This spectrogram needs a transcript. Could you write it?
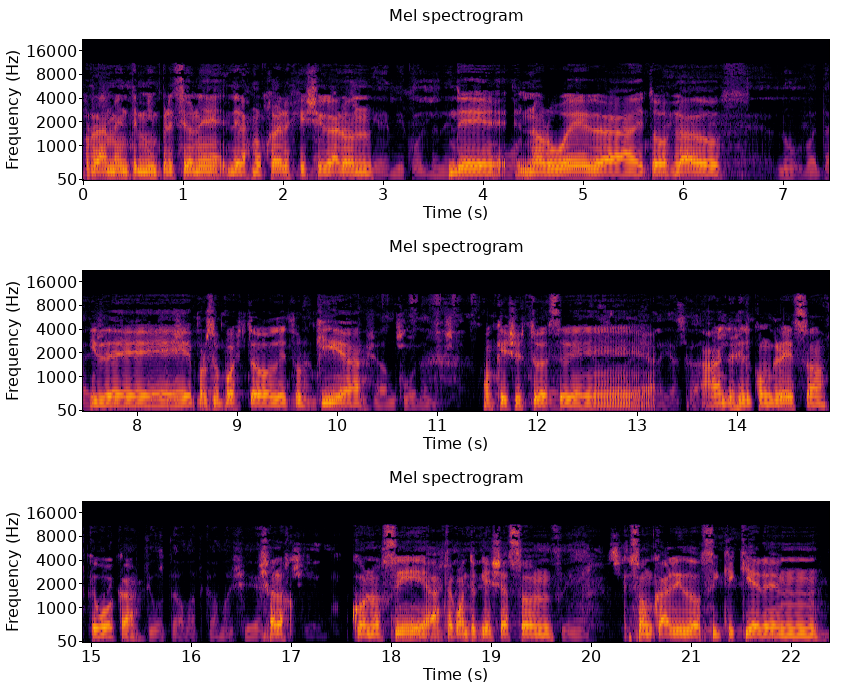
realmente me impresioné de las mujeres que llegaron de Noruega, de todos lados, y de, por supuesto, de Turquía, aunque yo estuve antes del Congreso que hubo acá. Ya las conocí, hasta cuánto que ellas son, que son cálidos y que quieren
